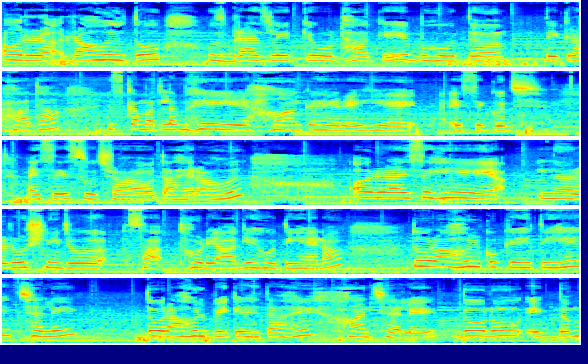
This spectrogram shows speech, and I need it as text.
और राहुल तो उस ब्रेसलेट के उठा के बहुत देख रहा था। इसका मतलब है ये हाँ कह रही है, ऐसे कुछ। ऐसे सोच रहा होता है राहुल। और ऐसे ही रोशनी जो थोड़ी आगे होती है ना तो राहुल को कहती है, चले। तो राहुल भी कहता है हाँ चले। दोनों एकदम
